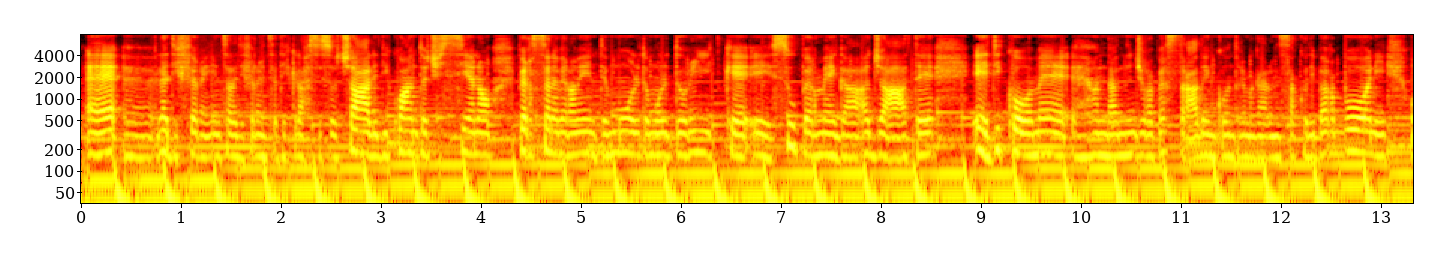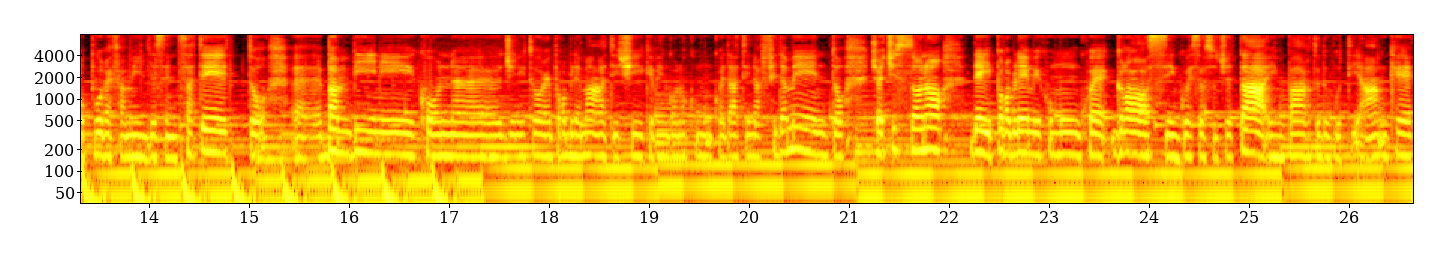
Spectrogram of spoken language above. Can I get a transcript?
è eh, la differenza, la differenza di classi sociali, di quanto ci siano persone veramente molto molto molto ricche e super mega agiate e di come eh, andando in giro per strada incontri magari un sacco di barboni oppure famiglie senza tetto, eh, bambini con eh, genitori problematici che vengono comunque dati in affidamento, cioè ci sono dei problemi comunque grossi in questa società, in parte dovuti anche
